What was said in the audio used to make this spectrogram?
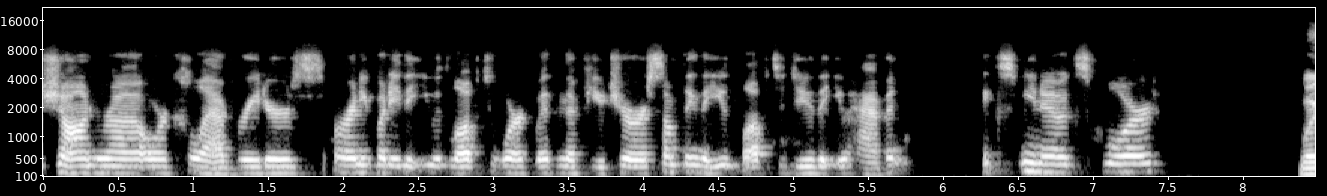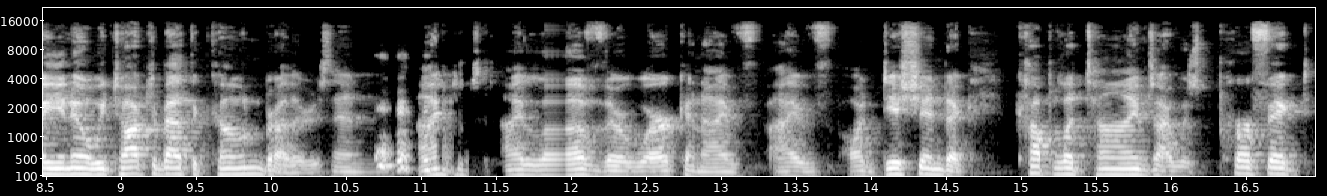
genre or collaborators or anybody that you would love to work with in the future or something that you'd love to do that you haven't, ex you know, explored? Well, you know, we talked about the Coen brothers, and I just I love their work, and I've I've auditioned a couple of times. I was perfect,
